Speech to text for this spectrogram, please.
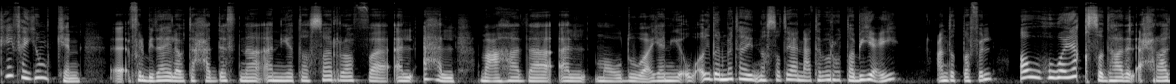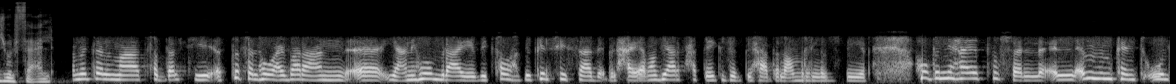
كيف يمكن في البداية لو تحدثنا أن يتصرف الأهل مع هذا الموضوع. يعني وأيضا متى نستطيع أن نعتبره طبيعي عند الطفل أو هو يقصد هذا الإحراج بالفعل مثل ما تفضلتي الطفل هو عبارة عن آه، يعني هو مراية بيتفوه بكل شيء صادق بالحياة ما بيعرف حتى يكذب بهذا العمر الصغير. هو بالنهاية طفل الأم ممكن تقول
